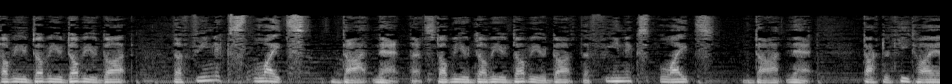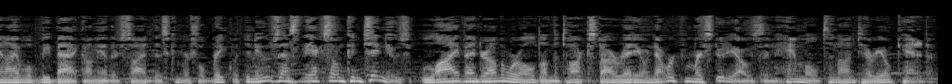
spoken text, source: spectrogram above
www.thephoenixlights.net. That's www.thephoenixlights.net. Dr. Kitei and I will be back on the other side of this commercial break with the news as the X Zone continues live and around the world on the Talkstar Radio Network from our studios in Hamilton, Ontario, Canada.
